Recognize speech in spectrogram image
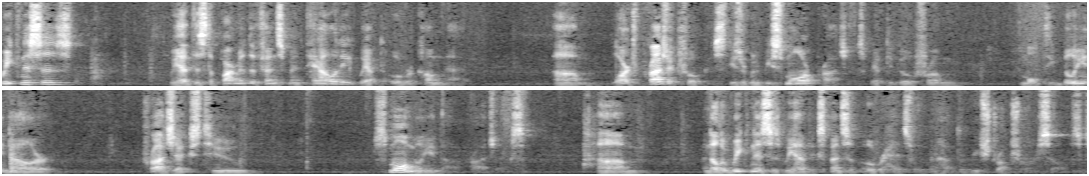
Weaknesses, we have this Department of Defense mentality. We have to overcome that. Um, large project focus. These are going to be smaller projects. We have to go from multi-billion dollar projects to small million dollar projects. Um, another weakness is we have expensive overhead, so we're going to have to restructure ourselves.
